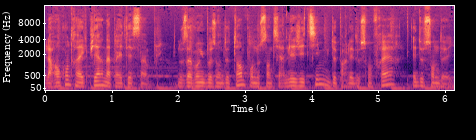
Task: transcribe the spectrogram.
La rencontre avec Pierre n'a pas été simple. Nous avons eu besoin de temps pour nous sentir légitimes de parler de son frère et de son deuil.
